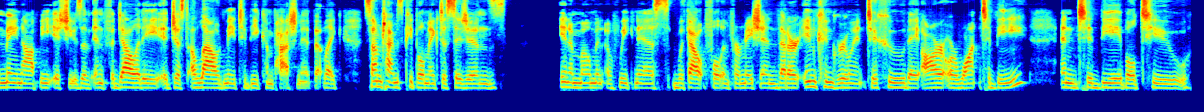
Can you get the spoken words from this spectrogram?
may not be issues of infidelity, it just allowed me to be compassionate. That, like, sometimes people make decisions in a moment of weakness without full information that are incongruent to who they are or want to be. And to be able to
